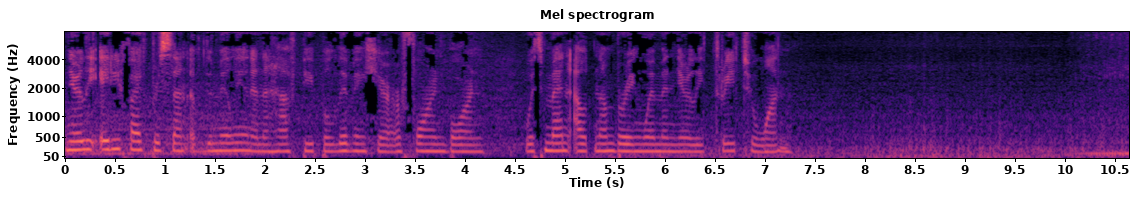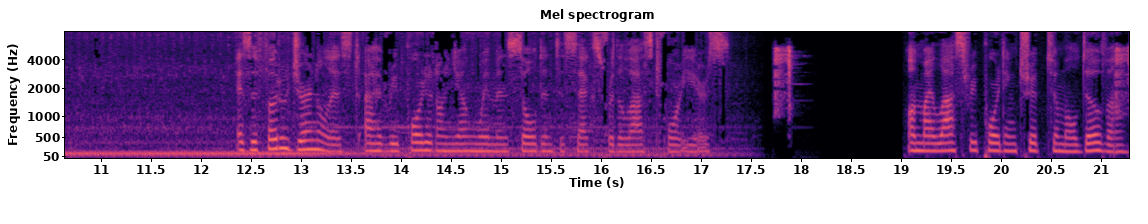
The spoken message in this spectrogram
Nearly 85% of the million and a half people living here are foreign born, with men outnumbering women nearly 3 to 1. As a photojournalist, I have reported on young women sold into sex for the last four years. On my last reporting trip to Moldova,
